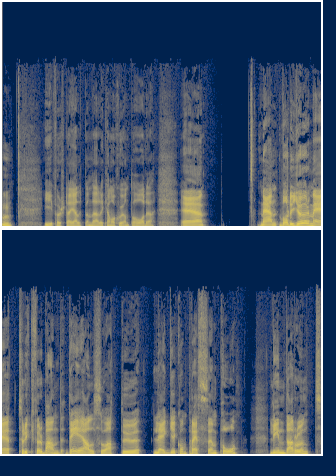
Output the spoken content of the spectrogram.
Mm. I första hjälpen där, det kan vara skönt att ha det. Eh, men vad du gör med ett tryckförband, det är alltså att du lägger kompressen på lindar runt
